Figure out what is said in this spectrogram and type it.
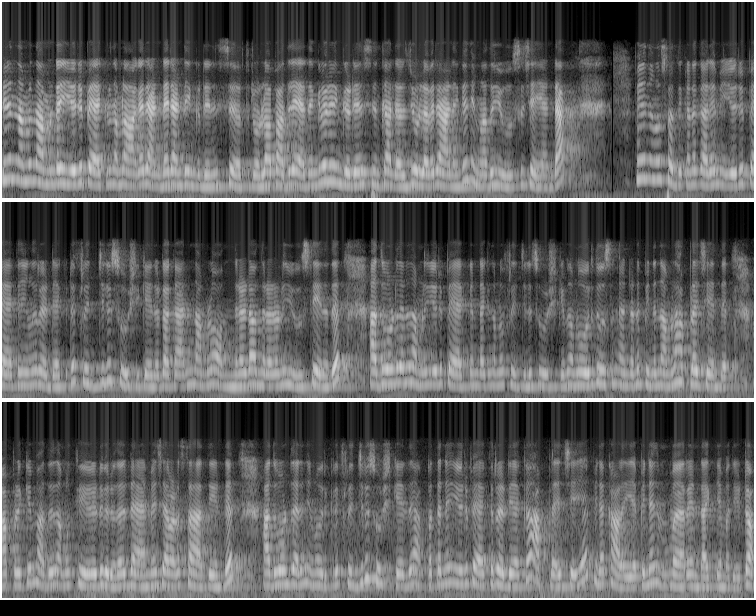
പിന്നെ നമ്മൾ നമ്മുടെ ഈ ഒരു പാക്കിൽ നമ്മൾ ആകെ രണ്ടേ രണ്ട് ഇൻഗ്രീഡിയൻസ് ചേർത്തിട്ടുള്ളൂ. അപ്പോൾ അതിൽ ഏതെങ്കിലും ഒരു ഇൻഗ്രീഡിയൻസ് നിങ്ങൾക്ക് അലർജി ഉള്ളവരാണെങ്കിൽ നിങ്ങളത് യൂസ് ചെയ്യേണ്ട. പിന്നെ നിങ്ങൾ ശ്രദ്ധിക്കേണ്ട കാര്യം ഈ ഒരു പാക്ക് നിങ്ങൾ റെഡിയാക്കിയിട്ട് ഫ്രിഡ്ജിൽ സൂക്ഷിക്കരുത് കേട്ടോ. കാരണം നമ്മൾ ഒന്നരട ഒന്നരടാണ് യൂസ് ചെയ്യുന്നത്. അതുകൊണ്ട് തന്നെ നമ്മൾ ഈ ഒരു പാക്ക് ഉണ്ടാക്കി നമ്മൾ ഫ്രിഡ്ജിൽ സൂക്ഷിക്കുമ്പോൾ നമ്മൾ ഒരു ദിവസം കണ്ടാണ് പിന്നെ നമ്മൾ അപ്ലൈ ചെയ്യുന്നത്. അപ്പോഴേക്കും അത് നമ്മൾ കേട് വരും. അതായത് ഡാമേജ് ആവാനുള്ള സാധ്യതയുണ്ട്. അതുകൊണ്ട് തന്നെ നിങ്ങൾ ഒരിക്കലും ഫ്രിഡ്ജിൽ സൂക്ഷിക്കരുത്. അപ്പം തന്നെ ഈ ഒരു പാക്ക് റെഡിയാക്കുക അപ്ലൈ ചെയ്യുക പിന്നെ കളയുക. പിന്നെ വേറെ ഉണ്ടാക്കിയാൽ മതി കേട്ടോ.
